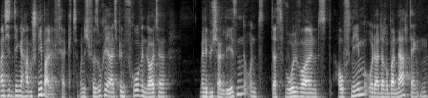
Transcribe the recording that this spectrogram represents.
manche Dinge haben Schneeballeffekt. Und ich versuche ja, ich bin froh, wenn Leute meine Bücher lesen und das wohlwollend aufnehmen oder darüber nachdenken,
